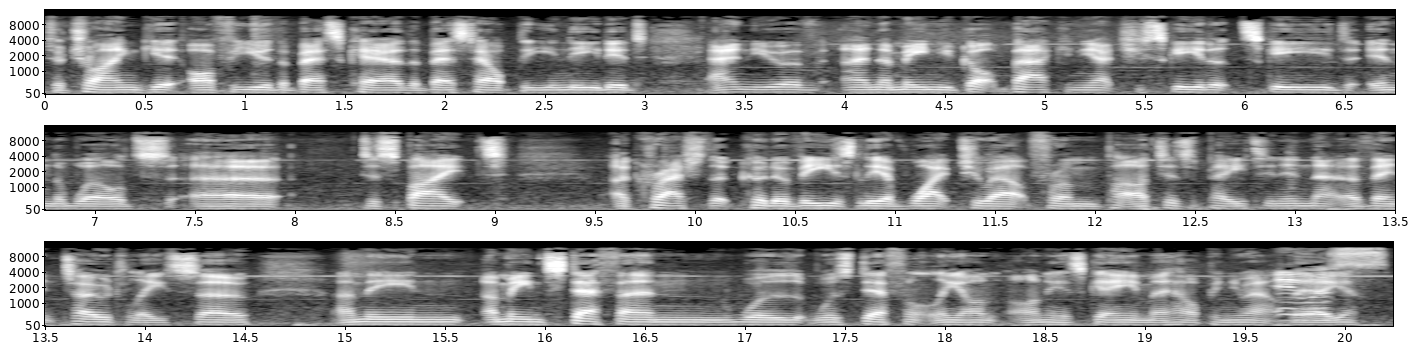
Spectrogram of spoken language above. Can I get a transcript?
to try and get offer you the best care, the best help that you needed. And you have, and I mean, you got back and you actually skied skied in the world's uh, despite a crash that could have easily have wiped you out from participating in that event totally. So, I mean, I mean, Stefan was was definitely on, on his game, helping you out it there. Was,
